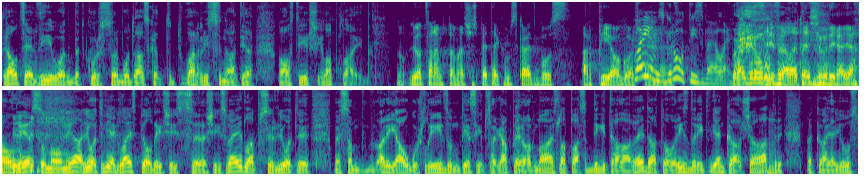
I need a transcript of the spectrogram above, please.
traucē dzīvot, bet kuras varbūt tās, ka tu vari risināt, ja valstī ir šī labklājība. Nu, ļoti ceram, ka tomēr šis pieteikums skaits būs ar pieaugušu. Lai jums grūti izvēlēties. Lai grūti izvēlēties žūrijā, jā. Paldies, un, un jā, ļoti viegli aizpildīt šīs, šīs veidlapas. Ir ļoti, mēs esam arī auguši līdzi, un tiesības sarga apierona mājaslapās ir digitālā veidā. To var izdarīt vienkārši ātri. Mm -hmm. Tā kā, ja jūs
